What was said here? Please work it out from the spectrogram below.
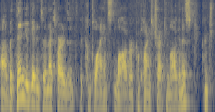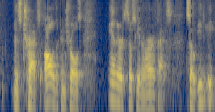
Uh, but then you get into the next part is the compliance log or compliance tracking log, and this is tracks all the controls and their associated artifacts. So each,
